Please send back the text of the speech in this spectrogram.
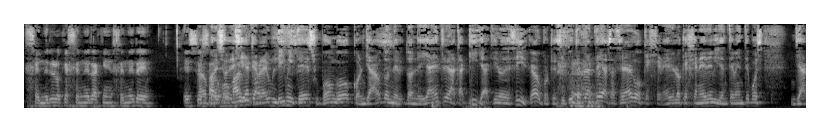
genere lo que genera quien genere eso por eso decía que habrá un límite, supongo, con ya donde, donde ya entre la taquilla, quiero decir, claro, porque si tú te planteas hacer algo que genere lo que genere, evidentemente, pues ya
